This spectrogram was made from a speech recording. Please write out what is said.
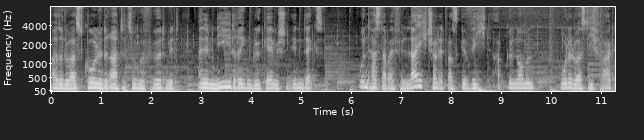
Also du hast Kohlenhydrate zugeführt mit einem niedrigen glykämischen Index und hast dabei vielleicht schon etwas Gewicht abgenommen oder du hast dich gefragt,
